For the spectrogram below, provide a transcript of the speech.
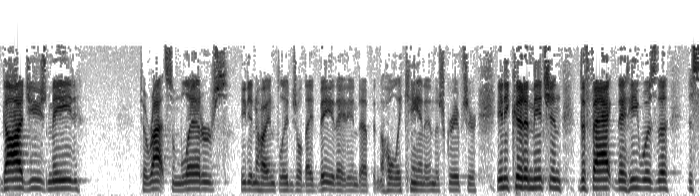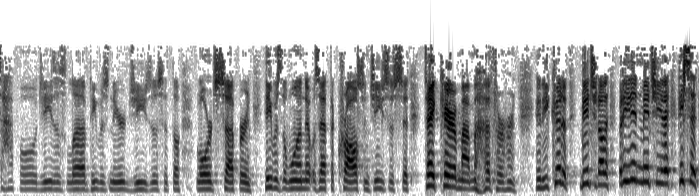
God used me to write some letters. He didn't know how influential they'd be. They'd end up in the holy canon, the scripture. And he could have mentioned the fact that he was the disciple Jesus loved. He was near Jesus at the Lord's Supper, and he was the one that was at the cross, and Jesus said, Take care of my mother. And, and he could have mentioned all that, but he didn't mention any that. He said,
